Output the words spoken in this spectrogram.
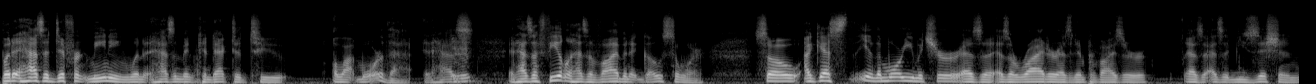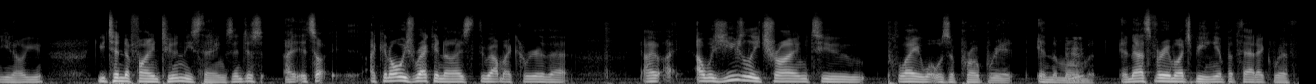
but it has a different meaning when it hasn't been connected to a lot more of that. It has mm-hmm. it has a feel, it has a vibe, and it goes somewhere. So I guess you know the more you mature as a as a writer, as an improviser, as as a musician, you know you you tend to fine tune these things, and just I, it's I can always recognize throughout my career that I I, I was usually trying to play what was appropriate in the mm-hmm. moment, and that's very much being empathetic with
